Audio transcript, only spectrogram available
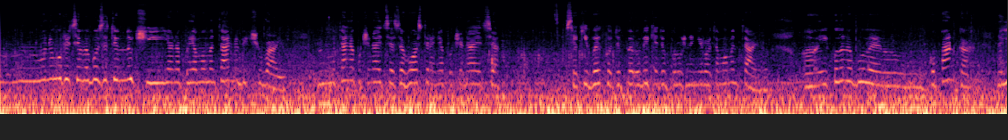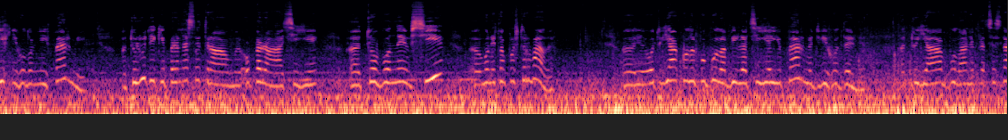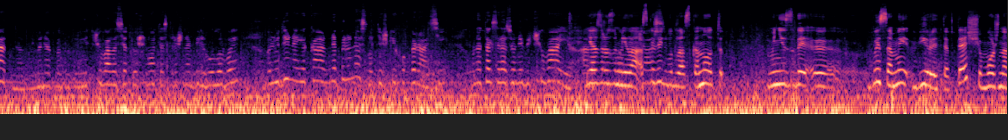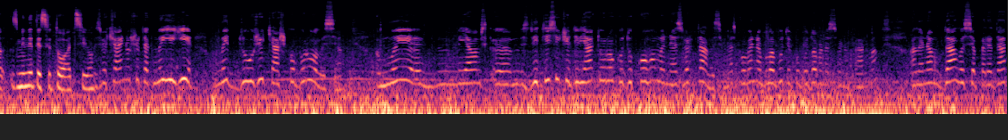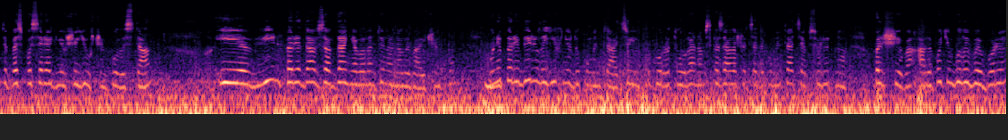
вони можуть це вивозити вночі. Я я моментально відчуваю. Моментально починається загострення, починається всякі викиди, викиди порожнені рота моментально. І коли ми були в Копанках на їхній головній фермі, то люди, які перенесли травми, операції, то вони всі е, вони там просторвали. Е, От я коли побула біля цієї ферми дві години, е, то я була непрацездатна. У мене відчувалася тошнота, страшна біль голови. Людина, яка не перенесла тяжких операцій, вона так зразу не відчуває. Я зрозуміла. А час- скажіть, будь ласка, ну от мені е, ви самі вірите в те, що можна змінити ситуацію. Звичайно, що так. Ми її, ми дуже тяжко боролися. Ми, я вам е, з 2009 року до кого ми не зверталися. У нас повинна була бути побудована свиноферма, але нам вдалося передати безпосередньо ще Ющенку листа. І він передав завдання Валентину Наливайченку. Вони перевірили їхню документацію, і прокуратура нам сказала, що ця документація абсолютно фальшива, але потім були вибори,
